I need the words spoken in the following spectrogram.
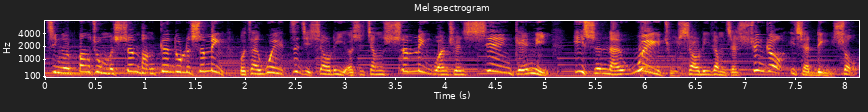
进而帮助我们身旁更多的生命，不再为自己效力，而是将生命完全献给你，一生来为主效力。让我们一起来宣告，一起来领受。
